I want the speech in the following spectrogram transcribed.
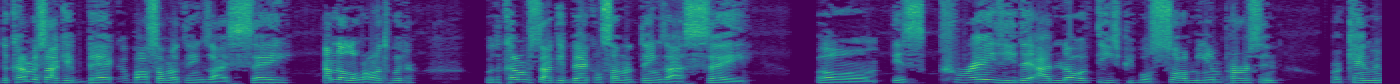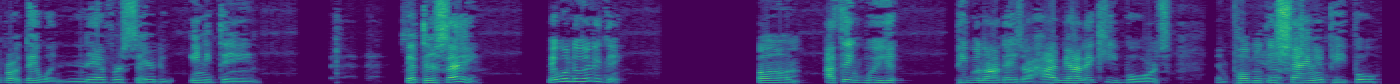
the comments I get back about some of the things I say I'm no longer on Twitter, but the comments I get back on some of the things I say, um, it's crazy that I know if these people saw me in person or me, bro, they would never say or do anything that they're saying. They wouldn't do anything. Um, I think we people nowadays are hiding behind their keyboards and publicly yep. shaming people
